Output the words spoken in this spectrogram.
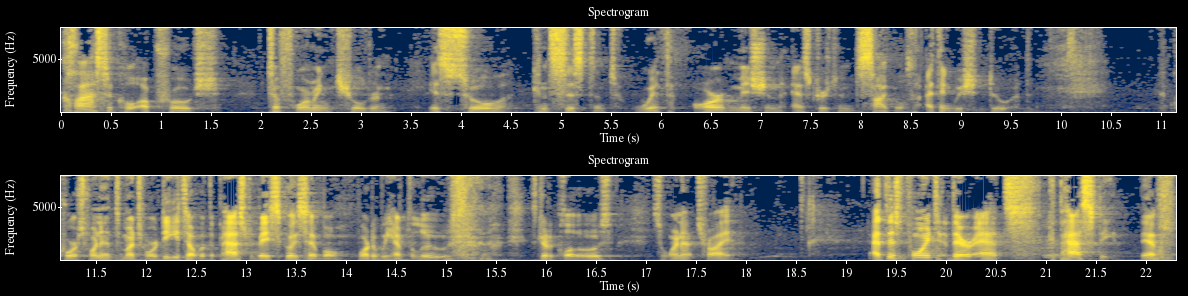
classical approach to forming children is so consistent with our mission as Christian disciples. I think we should do it. Of course, went into much more detail, but the pastor basically said, Well, what do we have to lose? it's going to close, so why not try it? At this point, they're at capacity. They have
